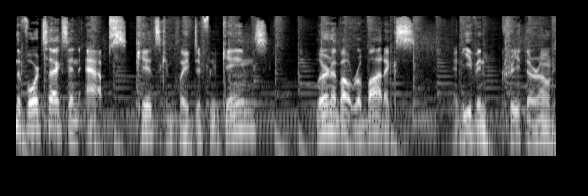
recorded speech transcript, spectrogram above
the Vortex and apps, kids can play different games, learn about robotics, and even create their own.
